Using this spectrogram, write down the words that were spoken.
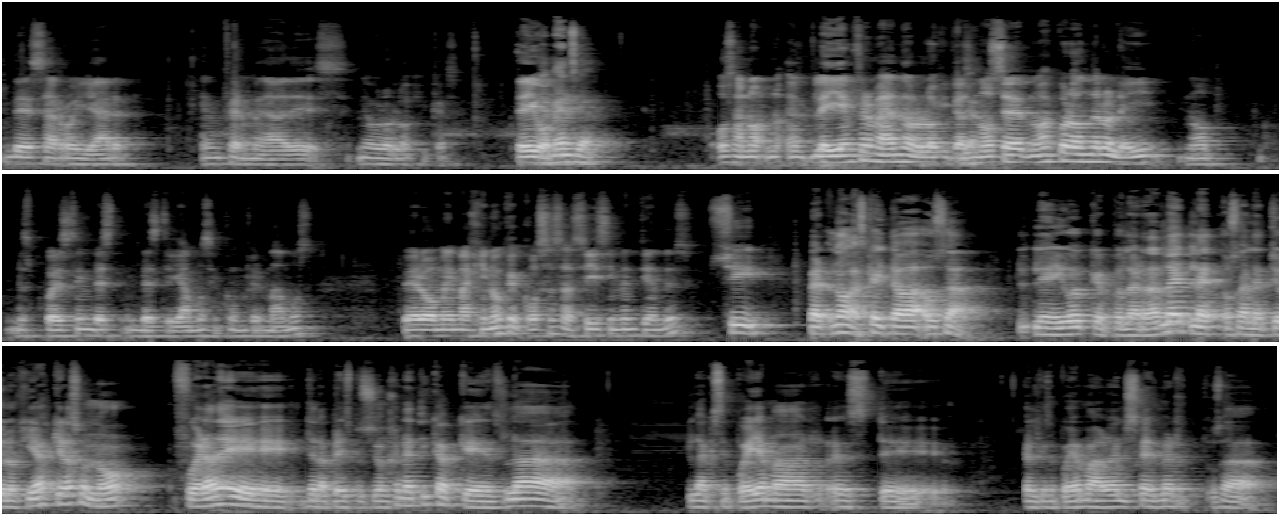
de desarrollar enfermedades neurológicas. Te digo, Demencia. o sea, no, no, eh, leí enfermedades neurológicas, no sé, no me acuerdo dónde lo leí, no, después inves- investigamos y confirmamos, pero me imagino que cosas así, ¿sí me entiendes? Sí, pero no, es que ahí te va, o sea, le digo que pues la verdad, la, la- o sea, la etiología, quieras o no, fuera de, de la predisposición genética, que es la, la que se puede llamar, este, el que se puede llamar Alzheimer, o sea,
